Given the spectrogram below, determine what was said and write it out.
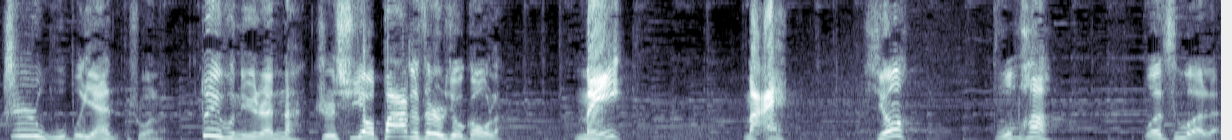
知无不言说了，对付女人呢，只需要八个字就够了：美、买、行、不胖。我错了。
